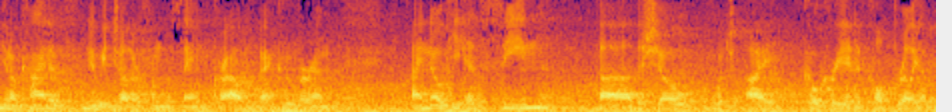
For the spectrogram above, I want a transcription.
you know, kind of knew each other from the same crowd in Vancouver. And I know he had seen uh, the show which I co-created called Brilliant,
